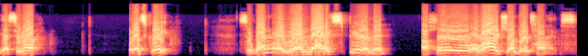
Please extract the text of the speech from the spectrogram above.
Yes or no? Well, that's great. So why don't I run that experiment a whole, a large number of times?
